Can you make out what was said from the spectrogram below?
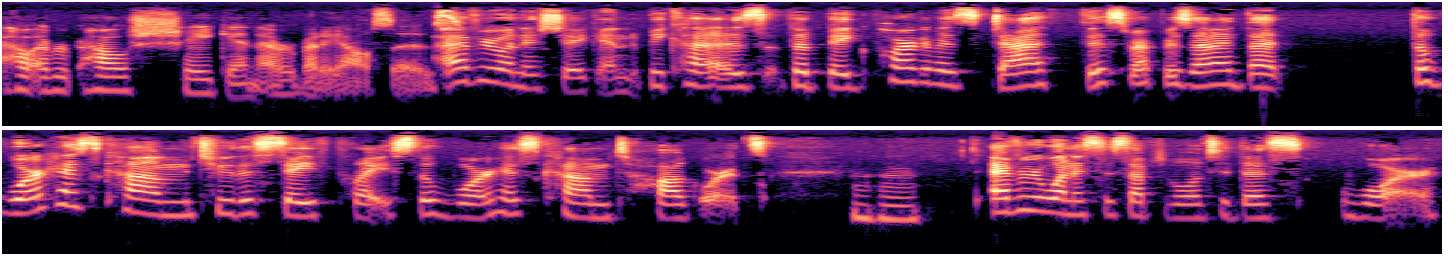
how every, how shaken everybody else is. Everyone is shaken because the big part of his death, this represented that the war has come to the safe place. The war has come to Hogwarts. hmm Everyone is susceptible to this war.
